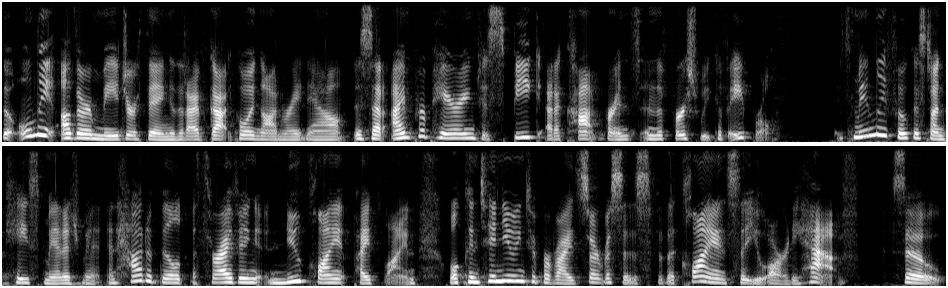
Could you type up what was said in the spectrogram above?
The only other major thing that I've got going on right now is that I'm preparing to speak at a conference in the first week of April. It's mainly focused on case management and how to build a thriving new client pipeline while continuing to provide services for the clients that you already have. So,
